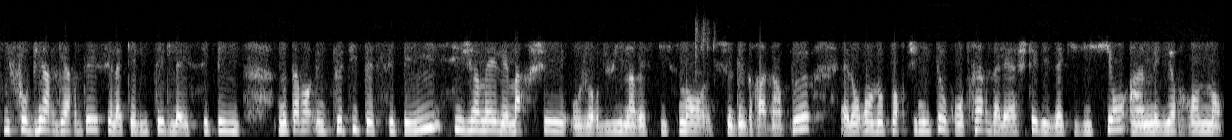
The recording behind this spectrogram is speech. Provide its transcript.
qu'il faut bien regarder, c'est la qualité de la SCPI, notamment une petite SCPI. Si jamais les marchés aujourd'hui, l'investissement se dégrade un peu, elles auront l'opportunité, au contraire, d'aller acheter des acquisitions à un meilleur rendement.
